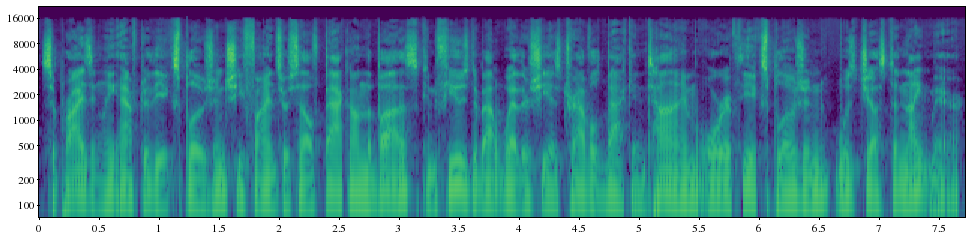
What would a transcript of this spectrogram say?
Surprisingly, after the explosion, she finds herself back on the bus, confused about whether she has traveled back in time or if the explosion was just a nightmare.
